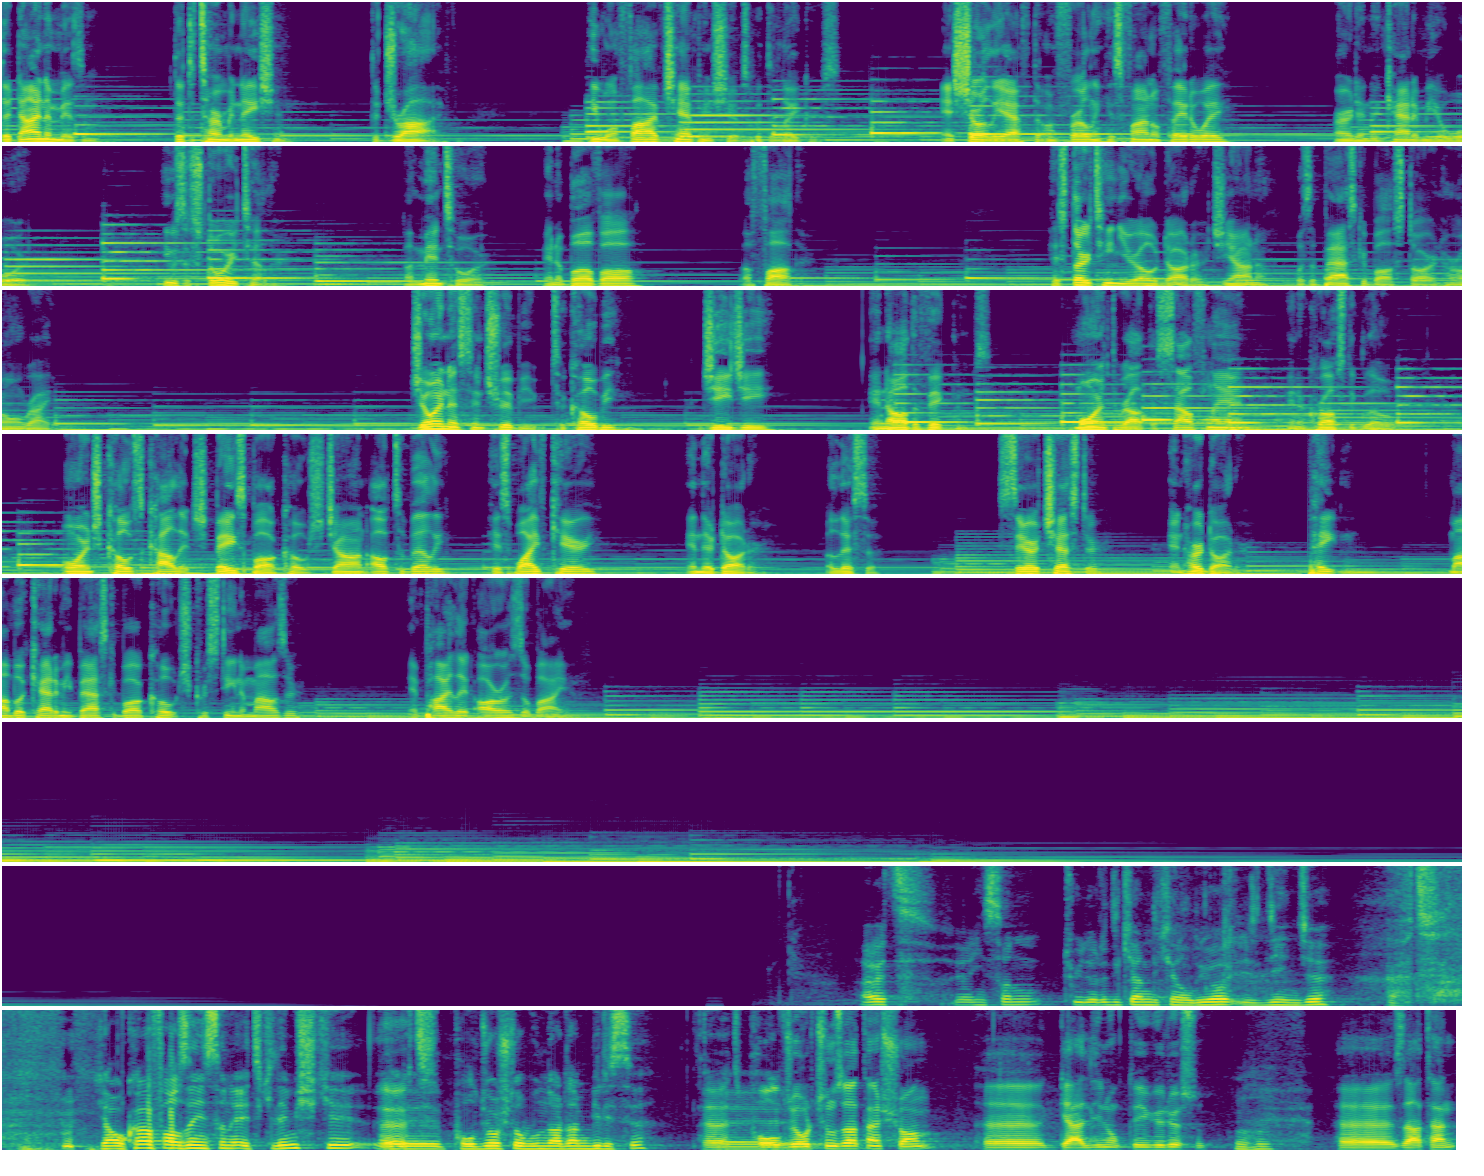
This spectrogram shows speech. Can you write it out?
The dynamism, the determination, the drive. He won five championships with the Lakers, and shortly after unfurling his final fadeaway, earned an Academy Award. He was a storyteller, a mentor, and above all, a father. His 13 year old daughter, Gianna, was a basketball star in her own right. Join us in tribute to Kobe, Gigi, and all the victims, mourned throughout the Southland and across the globe. Orange Coast College baseball coach John Altabelli, his wife Carrie, and their daughter, Alyssa. Sarah Chester and her daughter, Peyton, Mamba Academy basketball coach Christina Mauser, and pilot Ara Zobayan. Evet, ya insanın tüyleri diken diken oluyor izleyince. Evet. Ya o kadar fazla insanı etkilemiş ki Evet. e, Paul George da bunlardan birisi. Evet, Ee, Paul George'un zaten şu an e, geldiği noktayı görüyorsun. E, zaten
